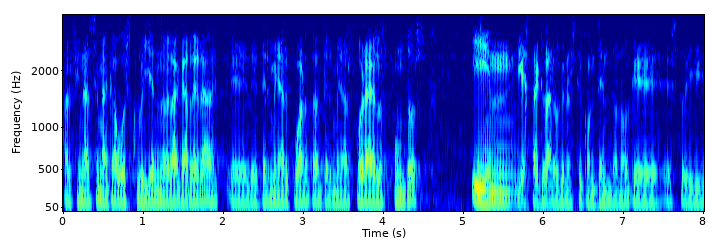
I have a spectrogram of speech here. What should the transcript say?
al final se me acabó excluyendo de la carrera, eh, de terminar cuarto a terminar fuera de los puntos. Y, está claro que no estoy contento, ¿no? que estoy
